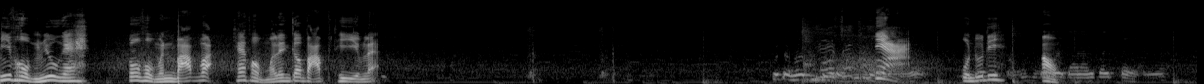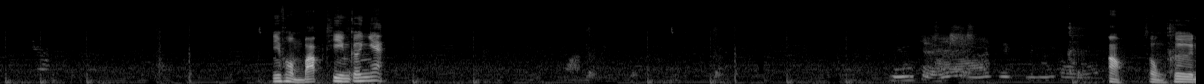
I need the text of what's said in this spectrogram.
มีผมอยู่ไง ตัวผมมันบัฟอะแค่ผมมาเล่นก็บัฟทีมแล้ว ที่จะเล่นเจอ เนี่ยคุณดูดิ เอ้า นี่ผมบัฟทีมก็เงี้ยเอ้าส่งคืน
